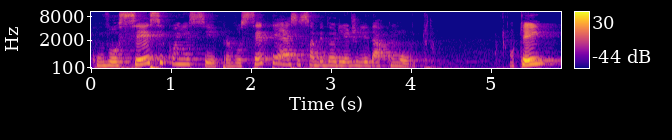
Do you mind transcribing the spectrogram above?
com você se conhecer, para você ter essa sabedoria de lidar com o outro. Ok?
